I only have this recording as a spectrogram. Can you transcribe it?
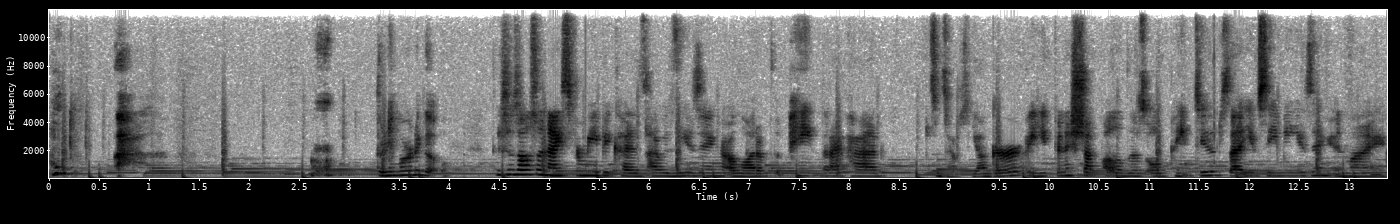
Three more to go. This is also nice for me because I was using a lot of the paint that I've had since I was younger. I finished up all of those old paint tubes that you've seen me using in my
